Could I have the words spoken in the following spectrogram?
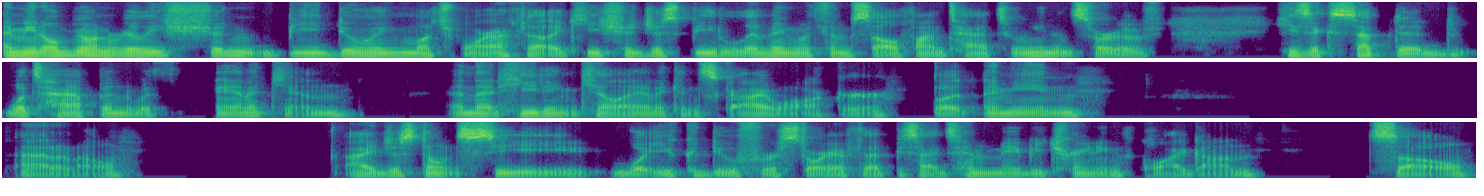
I mean, Obi Wan really shouldn't be doing much more after that. Like, he should just be living with himself on Tatooine and sort of, he's accepted what's happened with Anakin and that he didn't kill Anakin Skywalker. But I mean, I don't know. I just don't see what you could do for a story after that besides him maybe training with Qui Gon. So,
